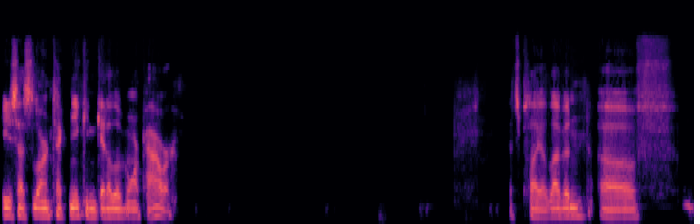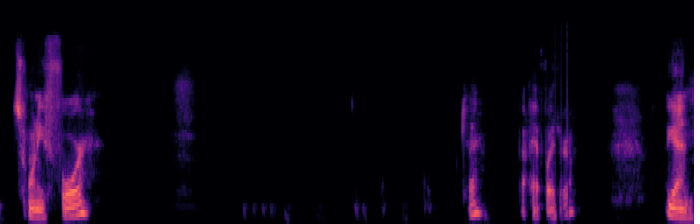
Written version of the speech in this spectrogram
He just has to learn technique and get a little more power. Let's play 11 of 24. Okay, about halfway through. Again,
